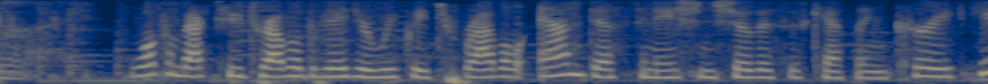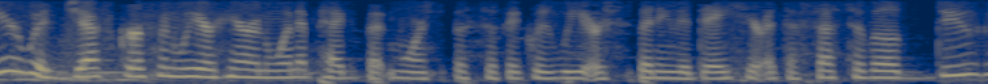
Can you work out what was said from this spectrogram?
good. Welcome back to Travel Brigade, your weekly travel and destination show. This is Kathleen Curry here with Jeff Griffin. We are here in Winnipeg, but more specifically, we are spending the day here at the Festival du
